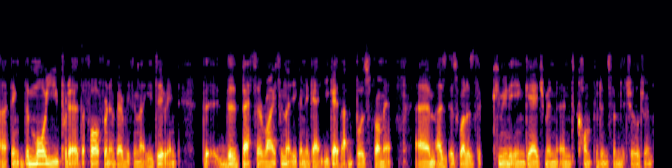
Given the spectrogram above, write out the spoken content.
And I think the more you put it at the forefront of everything that you're doing, the, the better writing that you're going to get. You get that buzz from it, um, as as well as the community engagement and confidence from the children.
